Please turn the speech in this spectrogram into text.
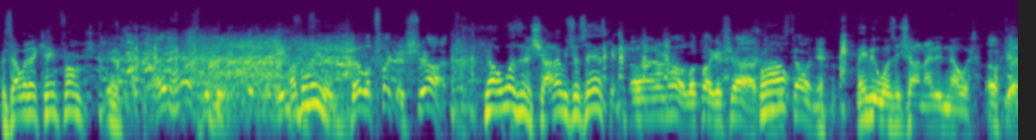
Is that where that came from? Yeah. It has to be. I believe it. That looks like a shot. No, it wasn't a shot. I was just asking. Oh, I don't know. It looked like a shot. Well- I'm just telling you. Maybe it was a shot and I didn't know it. Okay.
